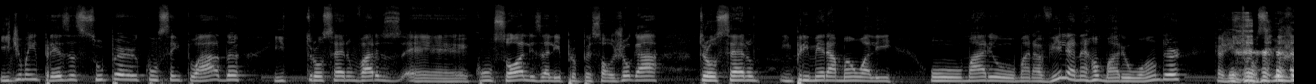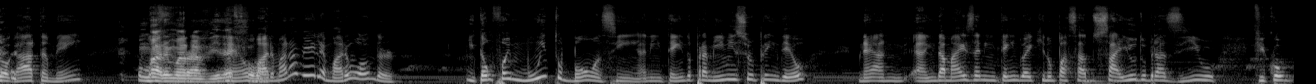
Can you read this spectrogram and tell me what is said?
e de uma empresa super conceituada e trouxeram vários é, consoles ali para o pessoal jogar. Trouxeram em primeira mão ali o Mario Maravilha, né? O Mario Wonder, que a gente conseguiu jogar também. O Mario Maravilha é, É, o. Mario Maravilha, Mario Wonder. Então foi muito bom, assim, a Nintendo, pra mim, me surpreendeu, né? Ainda mais a Nintendo aí que no passado saiu do Brasil, ficou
